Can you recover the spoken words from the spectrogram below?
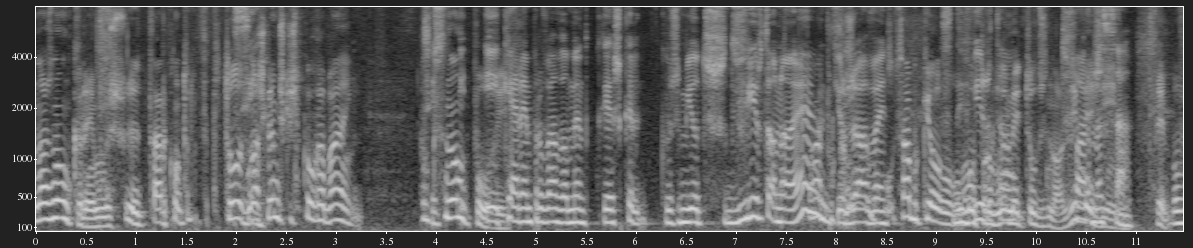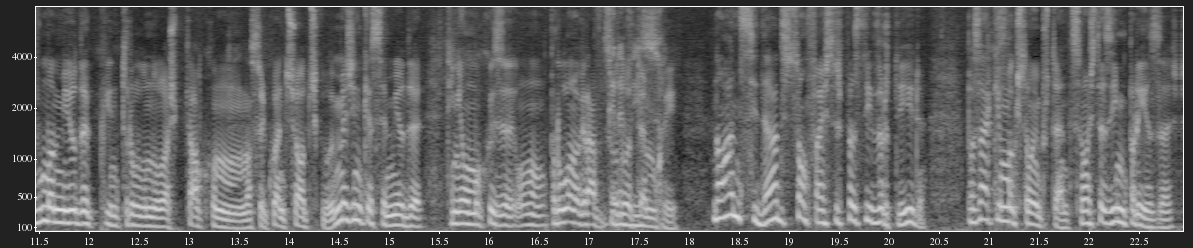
nós não queremos eh, estar contra todos, Sim. nós queremos que isto corra bem. Porque Sim. senão depois. E, querem provavelmente que, as, que, os miúdos se divirtam, não é? Claro, que os jovens. Sabe o que é o meu problema e todos nós? Imagina, houve uma miúda que entrou no hospital com não sei quantos shots que Imagina que essa miúda tinha uma coisa, um problema grave de saúde até morrer. Não há necessidade, são festas para se divertir. Pois há aqui uma questão importante: são estas empresas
